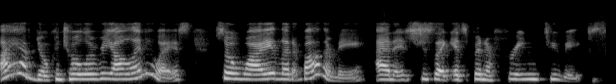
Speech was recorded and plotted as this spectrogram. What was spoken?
I have no control over y'all anyways. So why let it bother me? And it's just like it's been a freeing two weeks.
